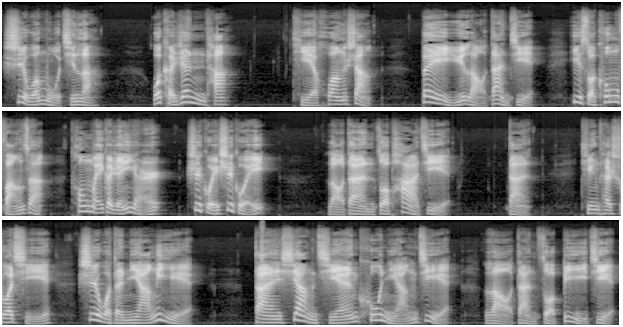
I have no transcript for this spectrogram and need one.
是我母亲了，我可认他？铁荒上背与老旦借一所空房子，通没个人影儿，是鬼是鬼？老旦做怕介，但听他说起是我的娘也，但向前哭娘借。老旦做毕戒，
